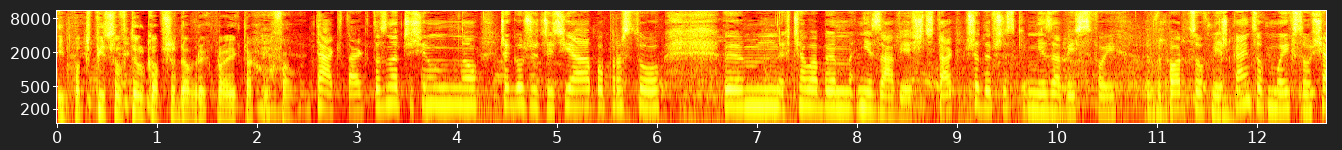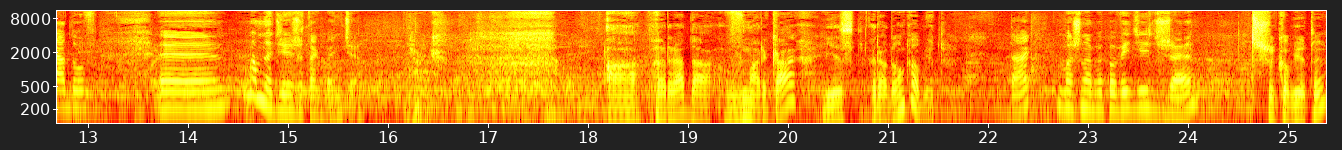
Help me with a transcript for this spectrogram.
I podpisów tylko przy dobrych projektach uchwał. Tak, tak. To znaczy się, no, czego życzyć. Ja po prostu ym, chciałabym nie zawieść, tak? Przede wszystkim nie zawieść swoich wyborców, mieszkańców, moich sąsiadów. E, mam nadzieję, że tak będzie. A Rada w Markach jest Radą Kobiet. Tak? Można by powiedzieć, że Trzy kobiety.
